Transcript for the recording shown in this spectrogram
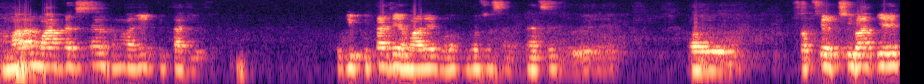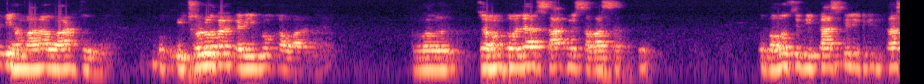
हमारा मार्गदर्शक हमारे पिताजी क्योंकि पिताजी हमारे बहुत से संगठन से जुड़े हैं और सबसे अच्छी बात यह है कि हमारा वार्ड जो है, वो पिछड़ों का, गरीबों का वार्ड है। और जब हम 2007 में सभासद थे तो बहुत से विकास के लेकिन 10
